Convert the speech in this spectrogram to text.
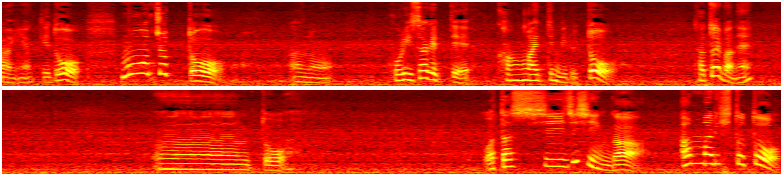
たんやけどもうちょっとあの掘り下げて考えてみると例えばねうーんと私自身があんまり人と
